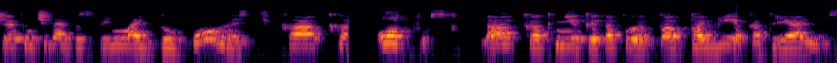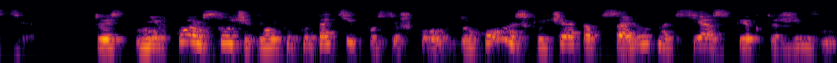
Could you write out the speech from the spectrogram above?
человек начинает воспринимать духовность как отпуск, да, как некий такой побег от реальности. То есть ни в коем случае это не факультатив после школы. Духовность включает абсолютно все аспекты жизни.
